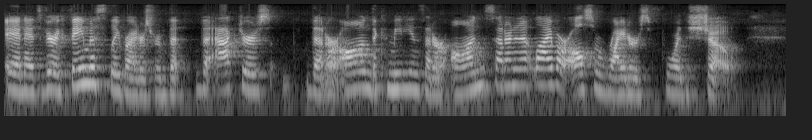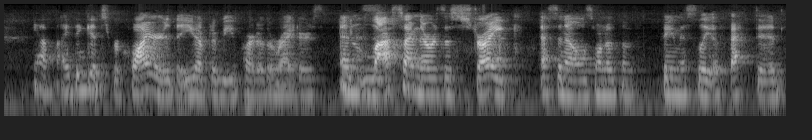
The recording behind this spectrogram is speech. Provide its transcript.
And it's very famously writers' room that the actors that are on, the comedians that are on Saturday Night Live are also writers for the show. Yeah, I think it's required that you have to be part of the writers. And Yes. last time there was a strike, SNL was one of the famously affected.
